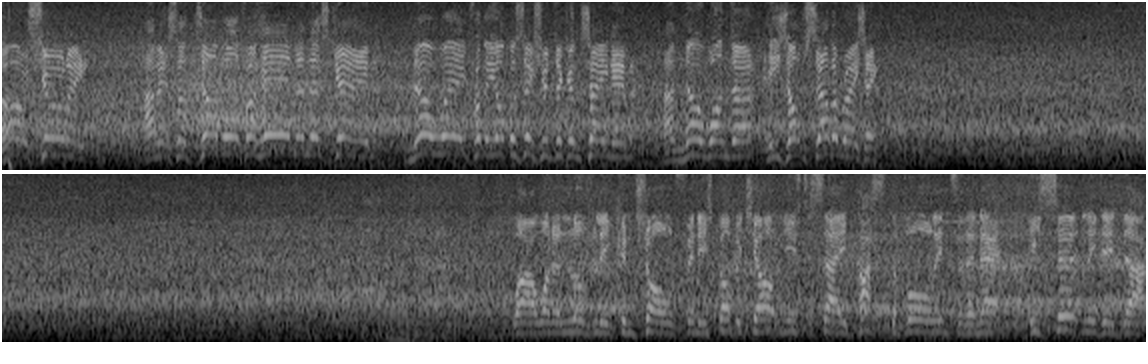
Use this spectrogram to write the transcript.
Oh, surely. And it's a double for him in this game. No way for the opposition to contain him. And no wonder he's off celebrating. Wow, what a lovely controlled finish. Bobby Charlton used to say, pass the ball into the net. He certainly did that.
